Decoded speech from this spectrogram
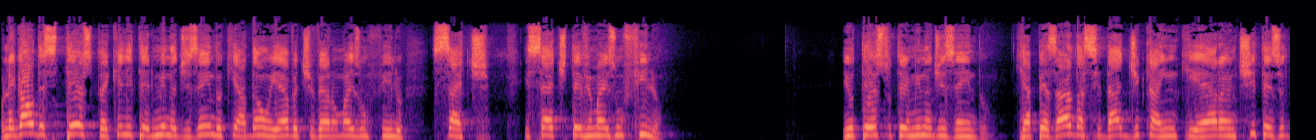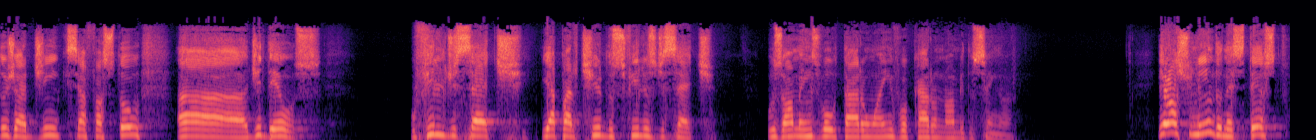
O legal desse texto é que ele termina dizendo que Adão e Eva tiveram mais um filho, Sete, e Sete teve mais um filho. E o texto termina dizendo que apesar da cidade de Caim, que era a antítese do jardim, que se afastou ah, de Deus, o filho de Sete, e a partir dos filhos de Sete, os homens voltaram a invocar o nome do Senhor. E eu acho lindo nesse texto,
